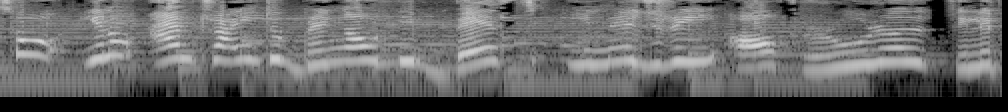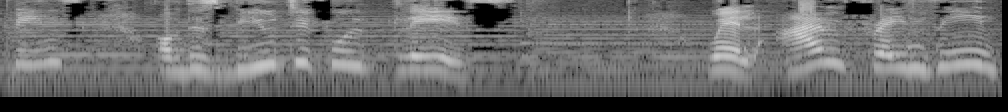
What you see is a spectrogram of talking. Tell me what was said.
So, you know, I'm trying to bring out the best imagery of rural Philippines of this beautiful place. Well, I'm frenzied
